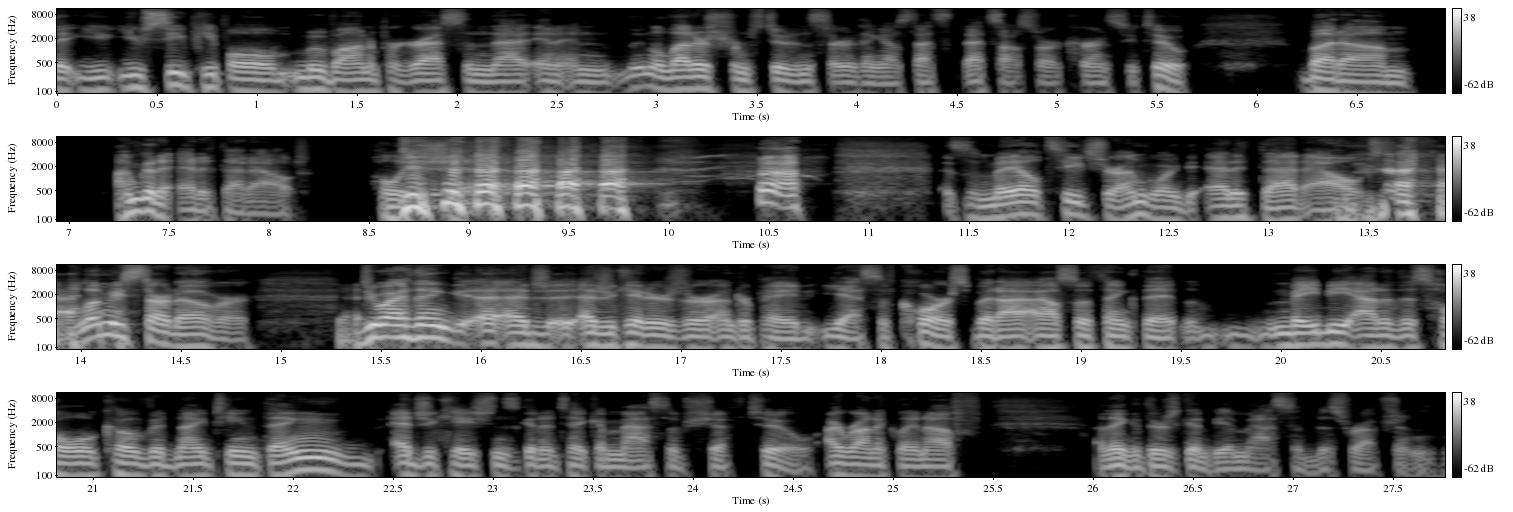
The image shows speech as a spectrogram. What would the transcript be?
that, you, you see people move on and progress, and that and, and you know, letters from students, everything else. That's that's also our currency too. But um, I'm going to edit that out. Holy shit! As a male teacher, I'm going to edit that out. Let me start over. Okay. Do I think uh, edu- educators are underpaid? Yes, of course. But I also think that maybe out of this whole COVID 19 thing, education is going to take a massive shift too. Ironically enough, I think that there's going to be a massive disruption.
